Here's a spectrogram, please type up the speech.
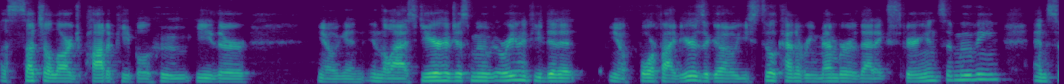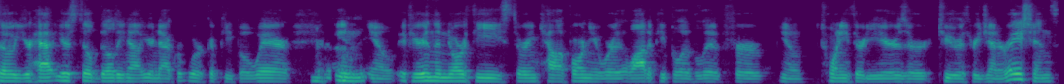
a, such a large pot of people who either you know, again, in the last year have just moved, or even if you did it, you know, four or five years ago, you still kind of remember that experience of moving, and so you're ha- you're still building out your network of people. Where mm-hmm. in you know, if you're in the Northeast or in California, where a lot of people have lived for you know 20, 30 years or two or three generations,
